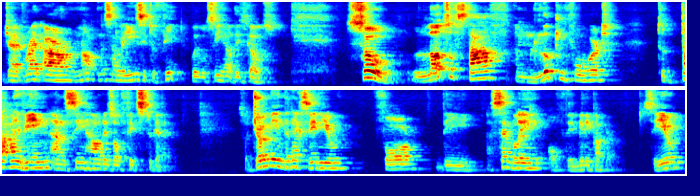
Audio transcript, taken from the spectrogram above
which I've read are not necessarily easy to fit. We will see how this goes. So, lots of stuff. I'm looking forward to dive in and see how this all fits together. So join me in the next video for the assembly of the mini pupper. See you!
